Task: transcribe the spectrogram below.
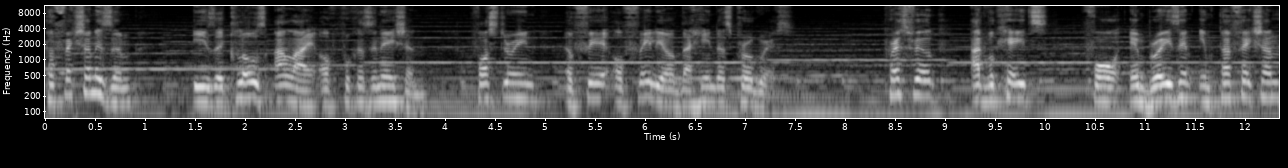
Perfectionism is a close ally of procrastination, fostering a fear of failure that hinders progress. Pressfield advocates for embracing imperfection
